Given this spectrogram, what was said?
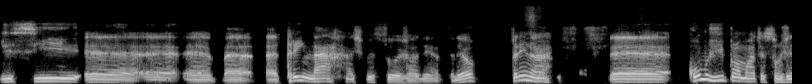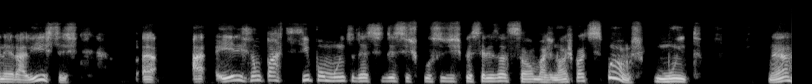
de se é, é, é, treinar as pessoas lá dentro, entendeu? Treinar. como os diplomatas são generalistas, eles não participam muito desse, desses cursos de especialização, mas nós participamos muito, né?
